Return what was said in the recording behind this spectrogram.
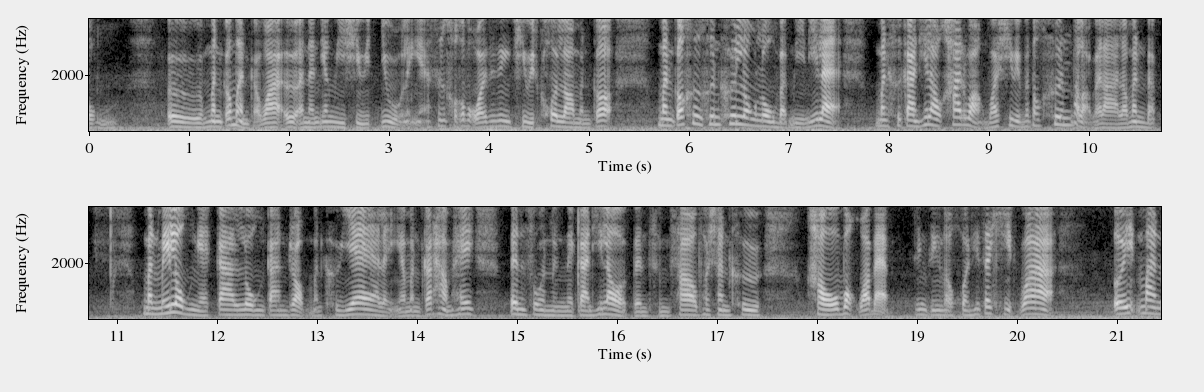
ลง เออ มันก็เหมือนกับว่าเอออันนั้นยังมีชีวิตอยู่อะไรเงี้ย ซึ่งเขาก็บอกว่าจริงๆชีวิตคนเรามันก็มันก็คือขึ้นขึ้นลงลงแบบนี้นี่แหละ มันคือการที่เราคาดหวังว่าชีวิตมันต้องขึ้นตลอดเวลาแล้วมันแบบมันไม่ลงไงการลงการดรอปมันคือแย่อะไรเงี้ยมันก็ทำให้เป็นส่วนหนึ่งในการที่เราเป็นซึมเศร้า เพราะฉันคือเขาบอกว่าแบบจริง ๆ เราควรที่จะคิดว่า เอ้ยมัน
